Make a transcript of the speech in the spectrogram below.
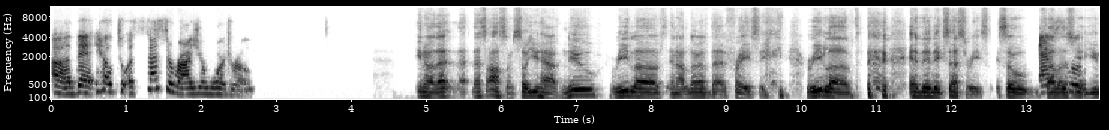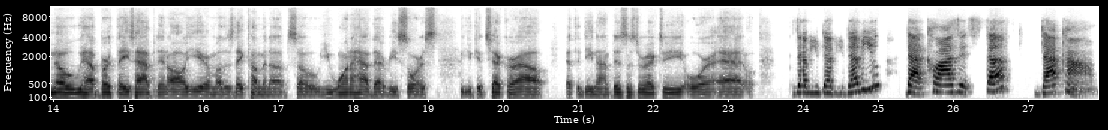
uh, that help to accessorize your wardrobe you know that, that, that's awesome. So you have new reloved and i love that phrase reloved and then the accessories. So Absolutely. fellas you, you, know we have birthdays happening all year mother's day coming up so you want to have that resource. You can check her out at the d9 business directory or at www.closetstuff.com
